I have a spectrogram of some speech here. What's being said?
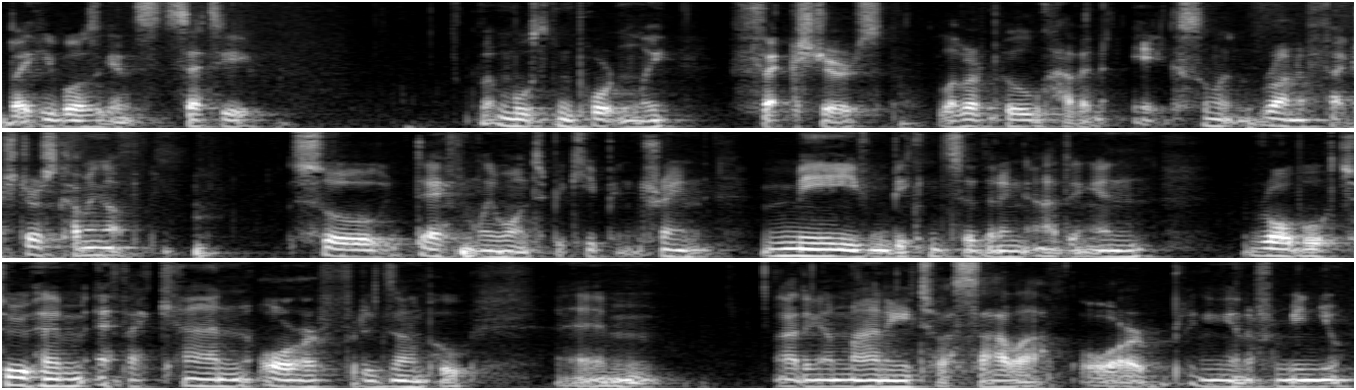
but he was against City. But most importantly, fixtures. Liverpool have an excellent run of fixtures coming up. So definitely want to be keeping Trent. May even be considering adding in Robbo to him if I can, or for example, um, adding a Mane to a Salah or bringing in a Firmino.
